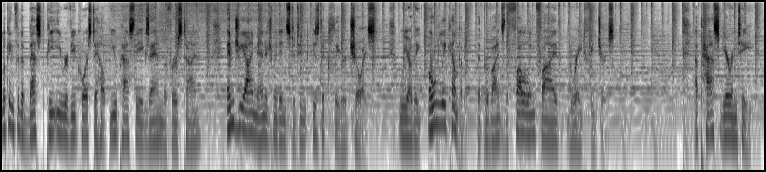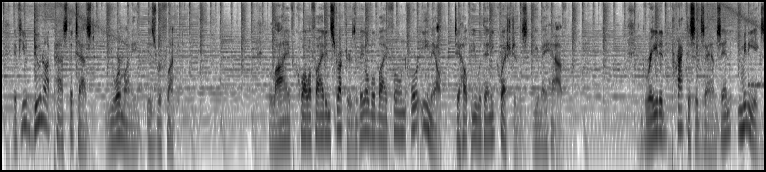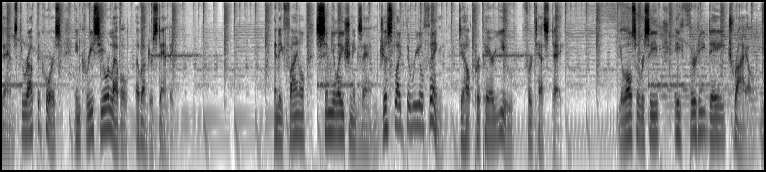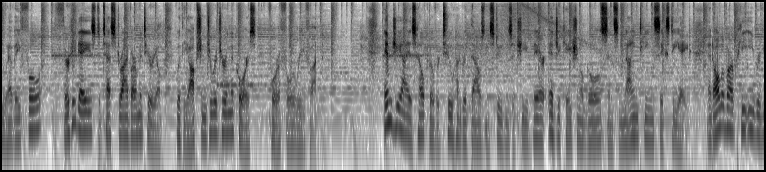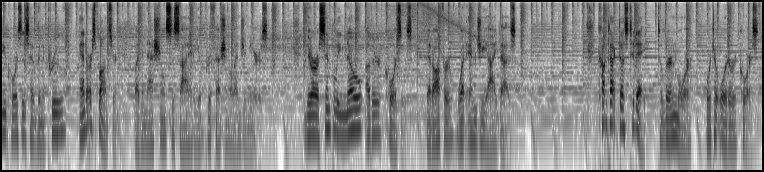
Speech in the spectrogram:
Looking for the best PE review course to help you pass the exam the first time? MGI Management Institute is the clear choice. We are the only company that provides the following five great features. A pass guarantee. If you do not pass the test, your money is refunded. Live qualified instructors available by phone or email to help you with any questions you may have graded practice exams and mini exams throughout the course increase your level of understanding. And a final simulation exam, just like the real thing, to help prepare you for test day. You'll also receive a 30 day trial. You have a full 30 days to test drive our material with the option to return the course for a full refund. MGI has helped over 200,000 students achieve their educational goals since 1968, and all of our PE review courses have been approved and are sponsored by the National Society of Professional Engineers. There are simply no other courses that offer what MGI does. Contact us today to learn more or to order a course.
